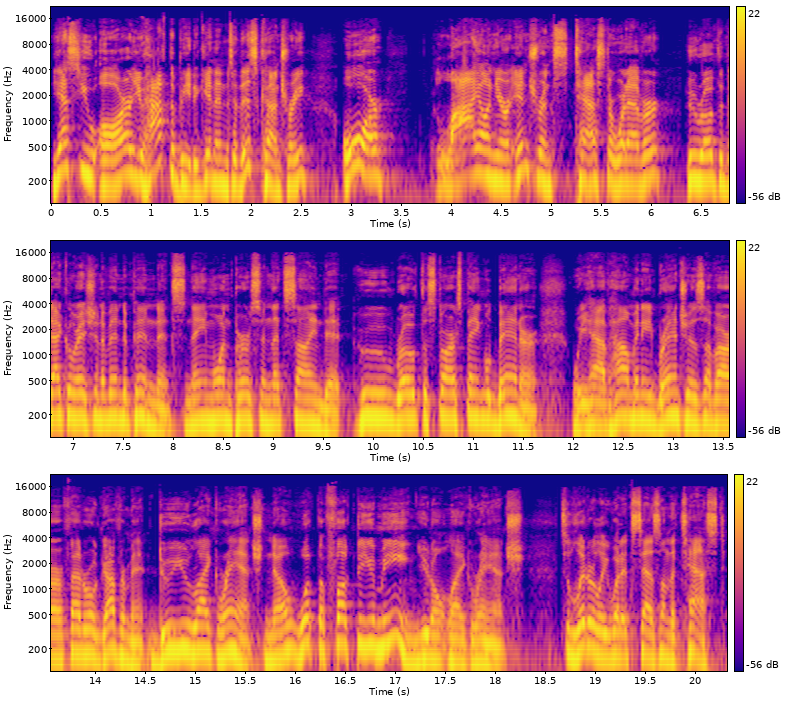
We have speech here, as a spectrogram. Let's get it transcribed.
Yes, you are. You have to be to get into this country. Or lie on your entrance test or whatever. Who wrote the Declaration of Independence? Name one person that signed it. Who wrote the Star Spangled Banner? We have how many branches of our federal government? Do you like ranch? No? What the fuck do you mean you don't like ranch? It's literally what it says on the test.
